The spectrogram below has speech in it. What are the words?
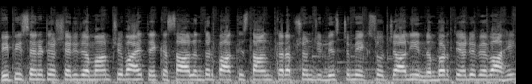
पीपी सेनेटर शरीर रहमान चयो त हिकु साल अंदरि पाकिस्तान करप्शन जी लिस्ट में हिकु सौ चालीह नंबर ते हलियो वियो आहे।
